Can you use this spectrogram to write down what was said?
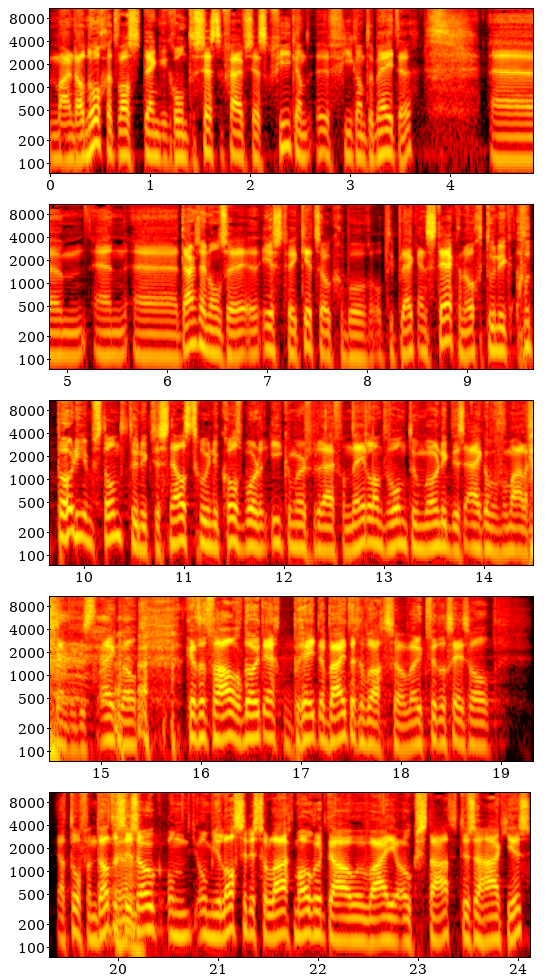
Maar dan nog, het was denk ik rond de 60, 65 vierkant, uh, vierkante meter. Um, en uh, daar zijn onze eerste twee kids ook geboren op die plek. En sterker nog, toen ik op het podium stond, toen ik de snelst groeiende crossborder e-commerce bedrijf van Nederland won, toen woonde ik dus eigenlijk op een voormalige camping. dus eigenlijk wel, ik heb het verhaal nog nooit echt breed naar buiten gebracht zo. Maar ik vind het nog steeds wel ja, tof. En dat is ja. dus ook om, om je lasten dus zo laag mogelijk te houden waar je ook staat tussen haakjes.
